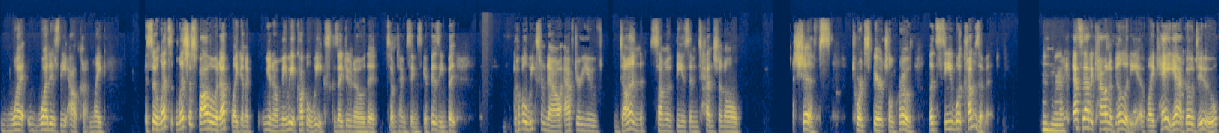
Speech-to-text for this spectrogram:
what what is the outcome? Like so let's let's just follow it up like in a you know maybe a couple weeks because i do know that sometimes things get busy but couple of weeks from now after you've done some of these intentional shifts towards spiritual growth let's see what comes of it mm-hmm. right? that's that accountability of like hey yeah go do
